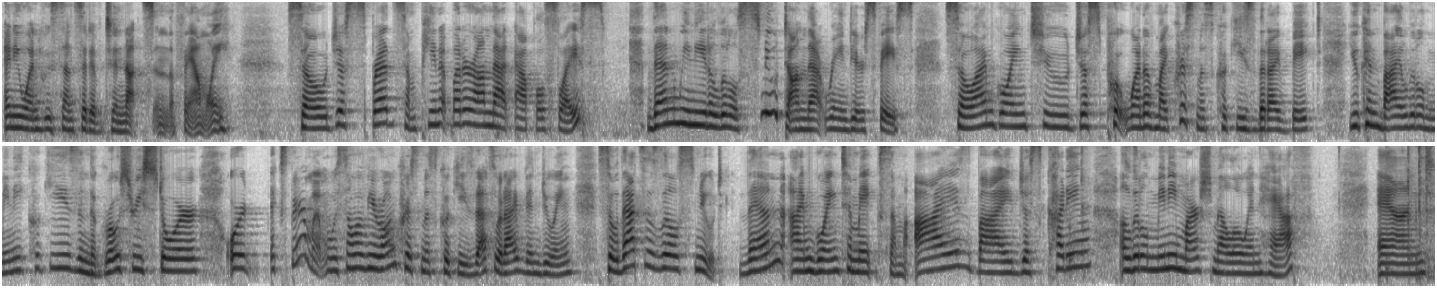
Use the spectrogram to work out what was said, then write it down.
anyone who's sensitive to nuts in the family. So just spread some peanut butter on that apple slice. Then we need a little snoot on that reindeer's face. So I'm going to just put one of my Christmas cookies that I've baked. You can buy little mini cookies in the grocery store or experiment with some of your own Christmas cookies. That's what I've been doing. So that's his little snoot. Then I'm going to make some eyes by just cutting a little mini marshmallow in half and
